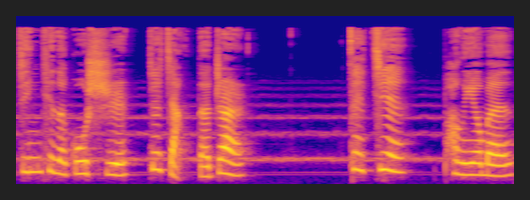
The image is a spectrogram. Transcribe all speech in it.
今天的故事就讲到这儿，再见，朋友们。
